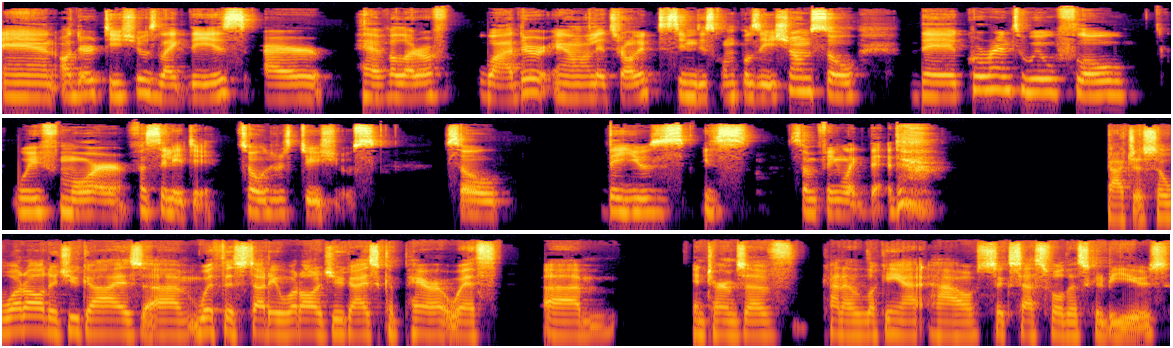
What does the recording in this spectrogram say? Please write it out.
and other tissues like this are have a lot of water and electrolytes in this composition. So the current will flow with more facility soldiers' tissues. So the use is something like that. gotcha. So, what all did you guys, um, with this study, what all did you guys compare it with um, in terms of kind of looking at how successful this could be used?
